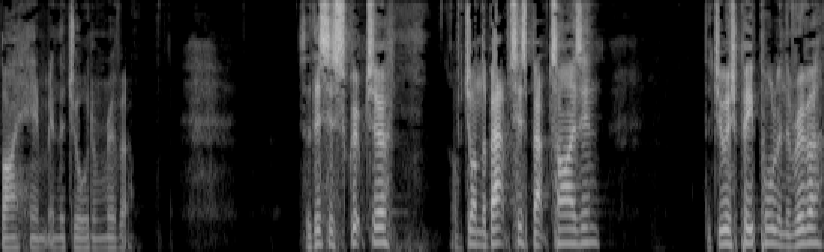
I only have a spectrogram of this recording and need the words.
by him in the Jordan River. So this is scripture of John the Baptist baptizing the Jewish people in the river.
